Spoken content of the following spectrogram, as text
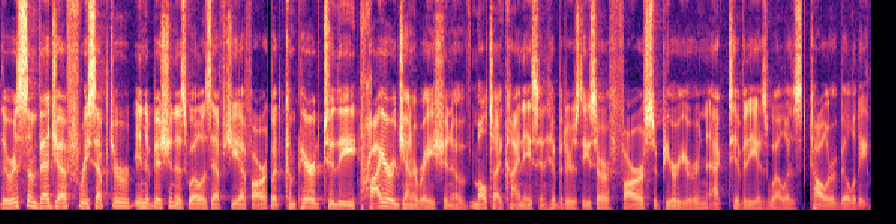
there is some VEGF receptor inhibition as well as FGFR. But compared to the prior generation of multi kinase inhibitors, these are far superior in activity as well as tolerability.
